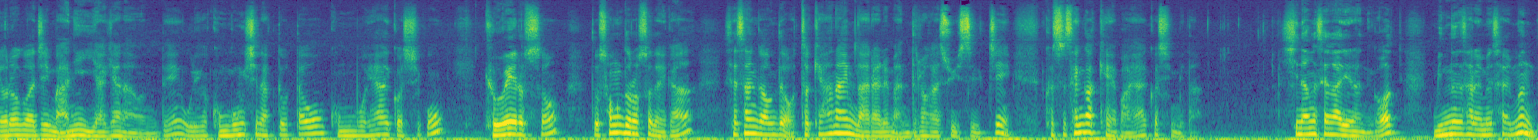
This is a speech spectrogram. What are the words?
여러 가지 많이 이야기가 나오는데 우리가 공공신학도 따로 공부해야 할 것이고 교회로서 또 성도로서 내가 세상 가운데 어떻게 하나님 나라를 만들어 갈 수 있을지 그것을 생각해 봐야 할 것입니다. 신앙생활이라는 것, 믿는 사람의 삶은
